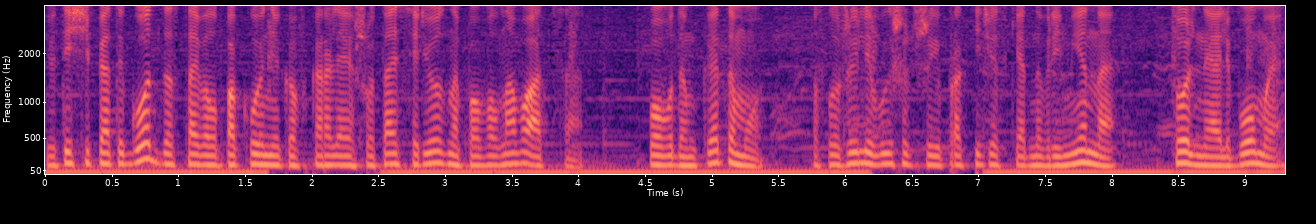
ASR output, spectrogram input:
2005 год заставил поклонников короля и шута серьезно поволноваться. Поводом к этому послужили вышедшие практически одновременно сольные альбомы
